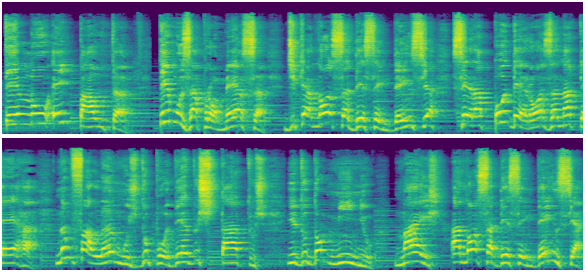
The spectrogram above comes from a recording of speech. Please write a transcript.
tê-lo em pauta. Temos a promessa de que a nossa descendência será poderosa na terra. Não falamos do poder do status e do domínio, mas a nossa descendência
